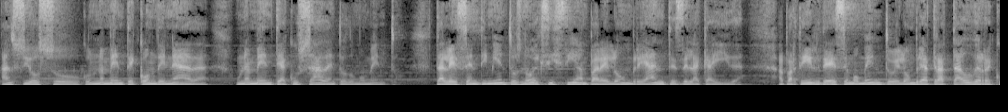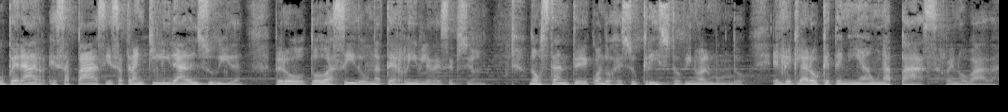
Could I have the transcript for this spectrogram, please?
ansioso, con una mente condenada, una mente acusada en todo momento. Tales sentimientos no existían para el hombre antes de la caída. A partir de ese momento el hombre ha tratado de recuperar esa paz y esa tranquilidad en su vida, pero todo ha sido una terrible decepción. No obstante, cuando Jesucristo vino al mundo, Él declaró que tenía una paz renovada.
